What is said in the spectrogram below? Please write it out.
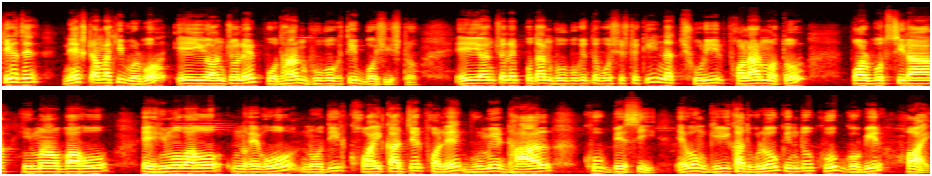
ঠিক আছে? নেক্সট আমরা কি বলব? এই অঞ্চলের প্রধান ভূপ্রকৃতির বৈশিষ্ট্য। এই অঞ্চলের প্রধান ভূপ্রকৃতির বৈশিষ্ট্য কি? না, ছুরির ফলার মতো পর্বতশিরা হিমাবাহ, এই হিমবাহ ও নদীর ক্ষয়কার্যের ফলে ভূমির ঢাল খুব বেশি এবং গিরিখাতগুলোও কিন্তু খুব গভীর হয়।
